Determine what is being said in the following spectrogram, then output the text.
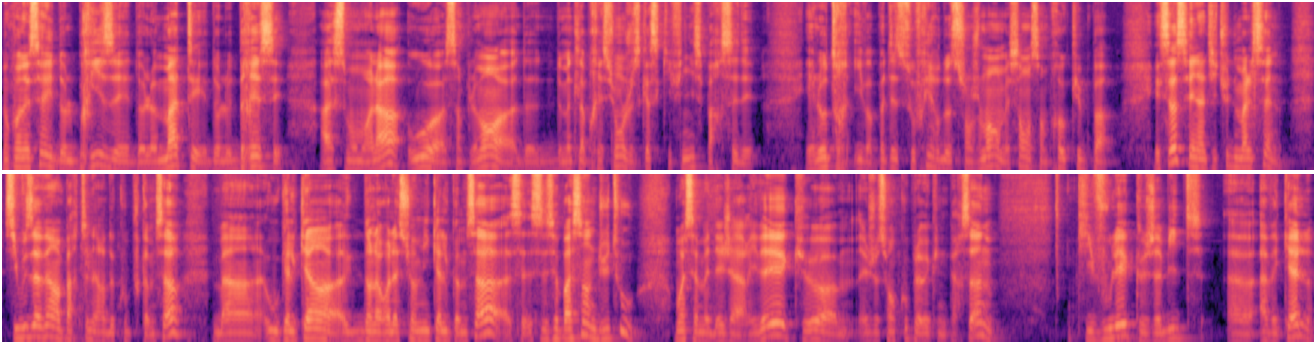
Donc on essaye de le briser, de le mater, de le dresser à ce moment-là, ou euh, simplement euh, de, mettre la pression jusqu'à ce qu'il finisse par céder. Et l'autre, il va peut-être souffrir de ce changement, mais ça, on s'en préoccupe pas. Et ça, c'est une attitude malsaine. Si vous avez un partenaire de couple comme ça, ben, ou quelqu'un euh, dans la relation amicale comme ça, c'est pas sain du tout. Moi, ça m'est déjà arrivé que je suis en couple avec une personne qui voulait que j'habite euh, avec elle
